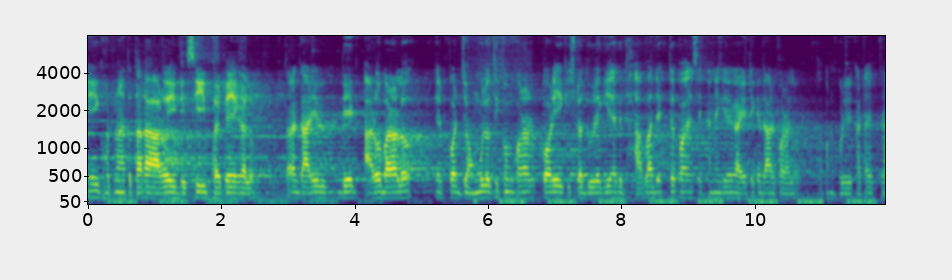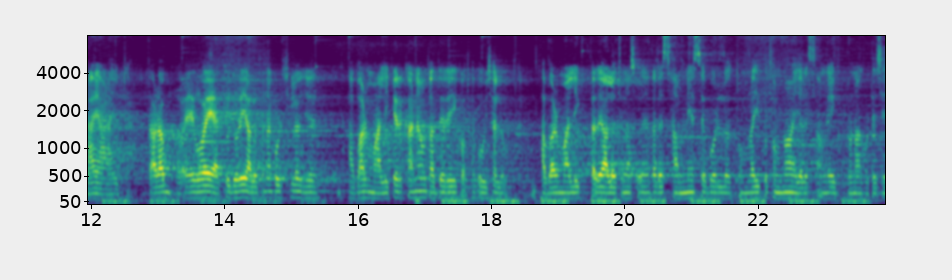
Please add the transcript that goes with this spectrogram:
এই ঘটনা তো তারা আরোই বেশি ভয় পেয়ে গেল। তারা গাড়ির বেগ আরও বাড়ালো। এরপর জঙ্গল অতিক্রম করার পরেই কিছুটা দূরে গিয়ে এক ধাবা দেখতে পায়। সেখানে গিয়ে গাড়িটিকে দাঁড় করালো। তখন ঘড়ির কাটায় প্রায় আড়াইটা। তারা ভয়ে ভয়ে এত জোরেই আলোচনা করছিল যে ধাবার মালিকের কানেও তাদের এই কথা পৌঁছালো। ধাবার মালিক তাদের আলোচনা শুনে তাদের সামনে এসে বলল, তোমরাই প্রথম নয় যাদের সঙ্গে এই ঘটনা ঘটেছে।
